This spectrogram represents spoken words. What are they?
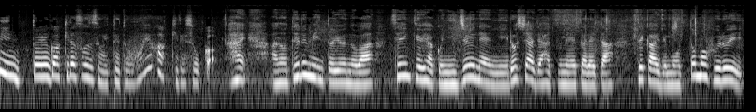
ミンという楽器だそうですが一体どういう楽器でしょうか？はい。あのテルミンというのは1920年にロシアで発明された世界で最も古い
